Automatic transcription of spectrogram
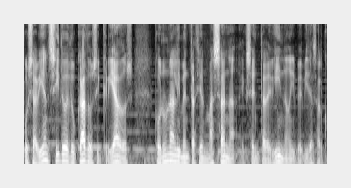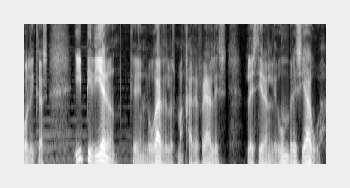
pues habían sido educados y criados con una alimentación más sana, exenta de vino y bebidas alcohólicas, y pidieron que en lugar de los manjares reales les dieran legumbres y agua,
